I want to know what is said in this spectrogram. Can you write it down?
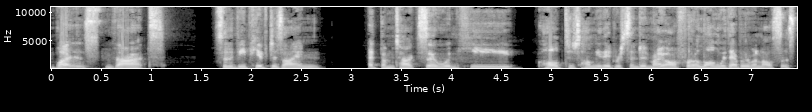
was that so the VP of design at Thumbtack. So when he called to tell me they'd rescinded my offer along with everyone else's,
